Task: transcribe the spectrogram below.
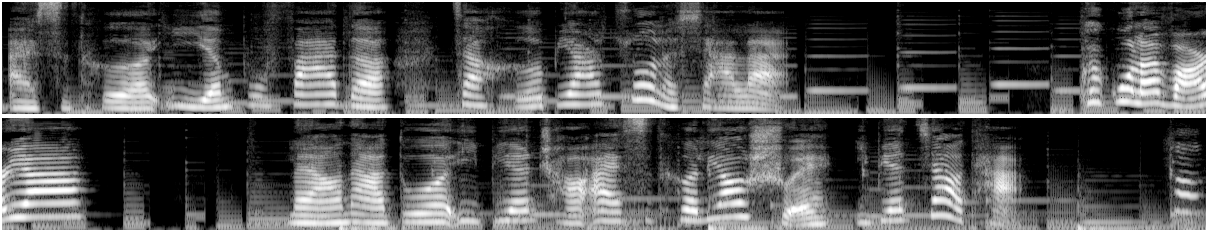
艾斯特一言不发地在河边坐了下来。快过来玩呀！莱昂纳多一边朝艾斯特撩水，一边叫他：“哼，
